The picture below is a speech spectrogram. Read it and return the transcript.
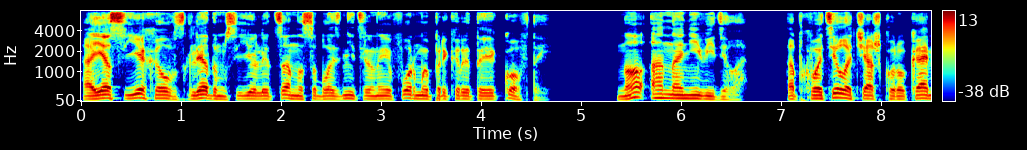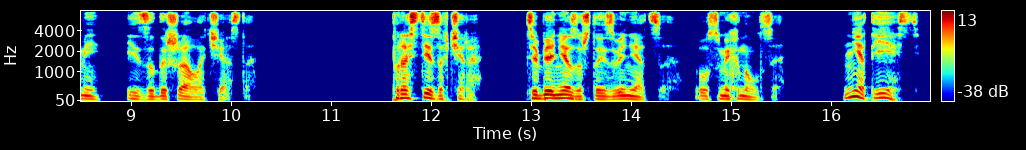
а я съехал взглядом с ее лица на соблазнительные формы, прикрытые кофтой. Но она не видела, обхватила чашку руками и задышала часто. «Прости за вчера». «Тебе не за что извиняться», — усмехнулся. «Нет, есть», —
